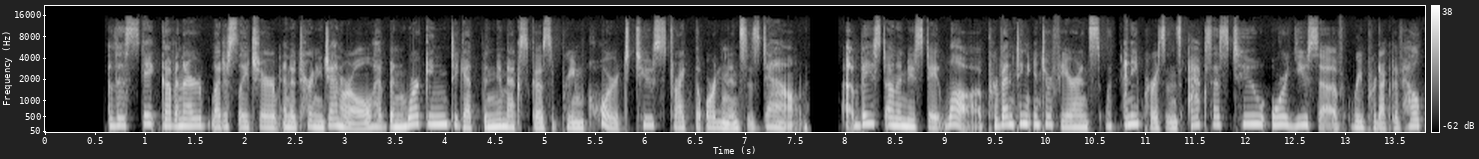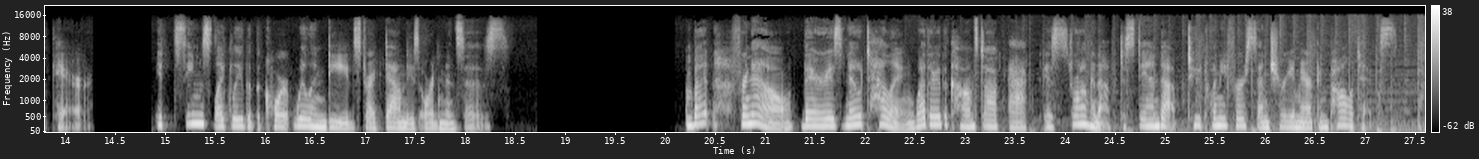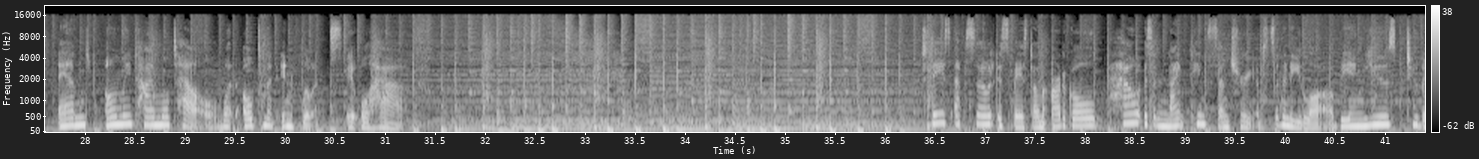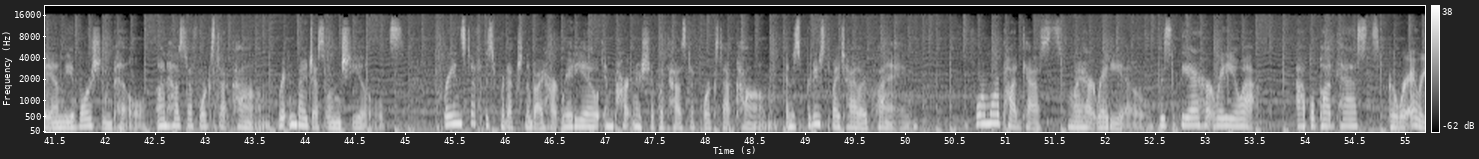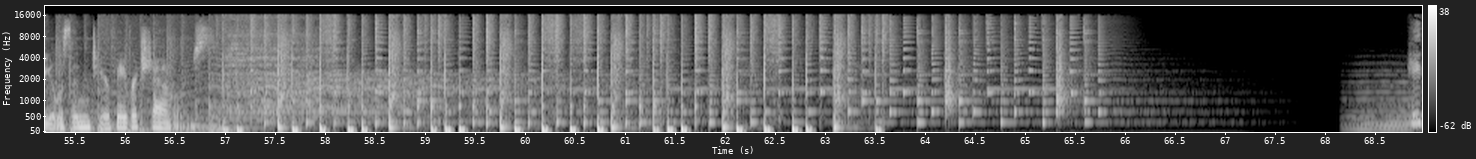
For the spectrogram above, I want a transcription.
The state governor, legislature, and attorney general have been working to get the New Mexico Supreme Court to strike the ordinances down, Uh, based on a new state law preventing interference with any person's access to or use of reproductive health care. It seems likely that the court will indeed strike down these ordinances. But for now, there is no telling whether the Comstock Act is strong enough to stand up to 21st century American politics, and only time will tell what ultimate influence it will have. Today's episode is based on the article How is a 19th Century Obscenity Law Being Used to Ban the Abortion Pill on HowStuffWorks.com, written by Jesslyn Shields. Brainstuff is a production of iHeartRadio in partnership with HowStuffWorks.com and is produced by Tyler Klang. For more podcasts from iHeartRadio, visit the iHeartRadio app, Apple Podcasts, or wherever you listen to your favorite shows.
